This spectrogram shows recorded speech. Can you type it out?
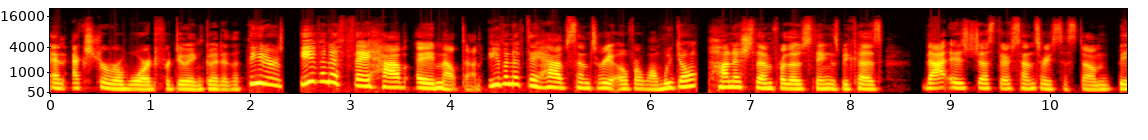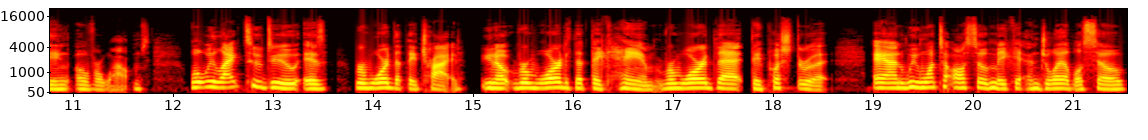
an extra reward for doing good in the theaters even if they have a meltdown, even if they have sensory overwhelm, we don't punish them for those things because that is just their sensory system being overwhelmed. What we like to do is reward that they tried, you know, reward that they came, reward that they pushed through it. And we want to also make it enjoyable. So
